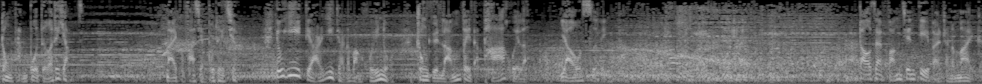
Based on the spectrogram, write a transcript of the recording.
动弹不得的样子。麦克发现不对劲儿，又一点一点的往回挪，终于狼狈的爬回了幺四零八。倒在房间地板上的麦克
